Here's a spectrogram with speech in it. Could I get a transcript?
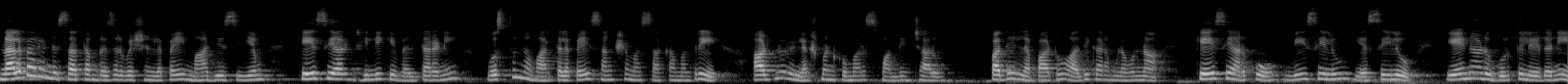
నలభై రెండు శాతం రిజర్వేషన్లపై మాజీ సీఎం కేసీఆర్ ఢిల్లీకి వెళ్తారని వస్తున్న వార్తలపై సంక్షేమ శాఖ మంత్రి అడ్లూరి లక్ష్మణ్ కుమార్ స్పందించారు. పదేళ్ళ పాటు అధికారంలో ఉన్న కేసీఆర్కు బీసీలు ఎస్సీలు ఏనాడు గుర్తు లేదని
